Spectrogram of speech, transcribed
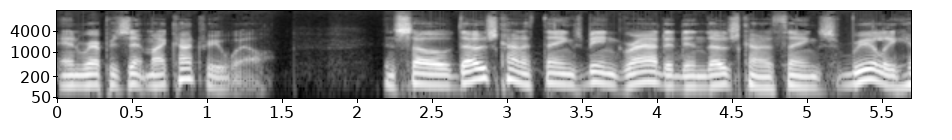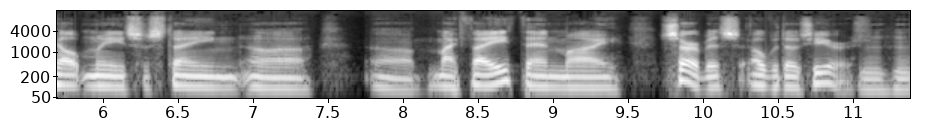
and represent my country well. And so those kind of things, being grounded in those kind of things, really helped me sustain uh, uh, my faith and my service over those years. Mm-hmm.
